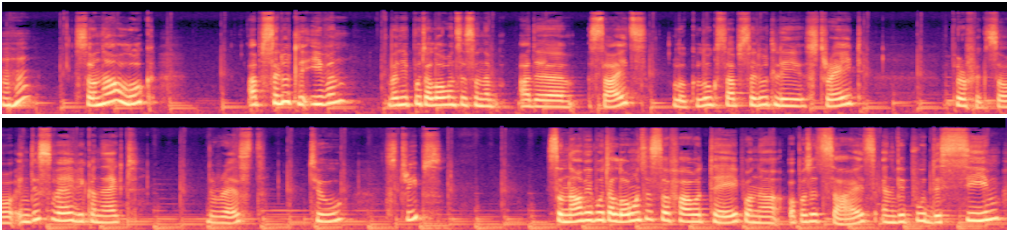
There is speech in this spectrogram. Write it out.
mm -hmm. So now look absolutely even when you put allowances on the other sides. Look, looks absolutely straight. Perfect. So in this way we connect the rest two strips. So now we put allowances of our tape on the opposite sides and we put the seam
